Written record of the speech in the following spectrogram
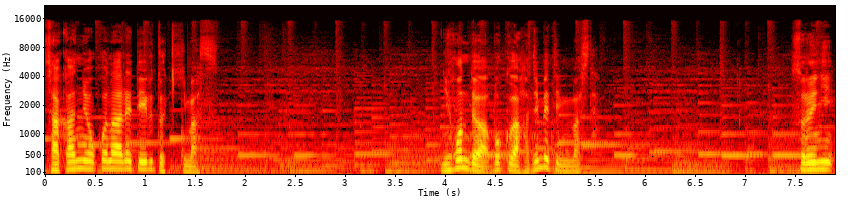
盛んに行われていると聞きます。日本では僕は初めて見ました。それに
